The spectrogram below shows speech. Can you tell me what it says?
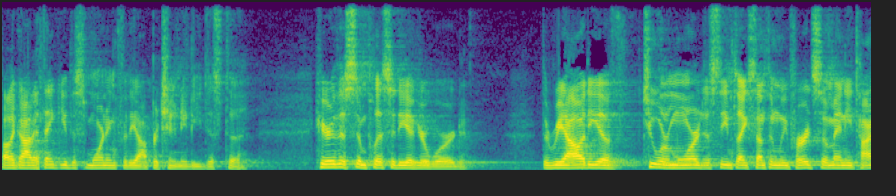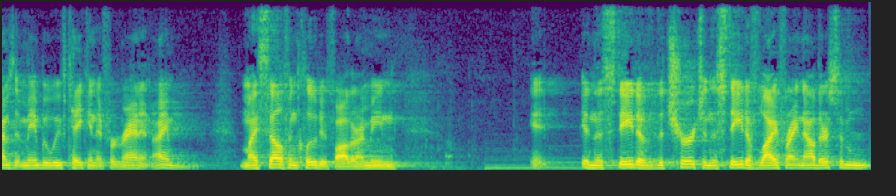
Father God, I thank you this morning for the opportunity just to hear the simplicity of your word. The reality of two or more just seems like something we've heard so many times that maybe we've taken it for granted. I, myself included, Father. I mean, in the state of the church, in the state of life right now, there's some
